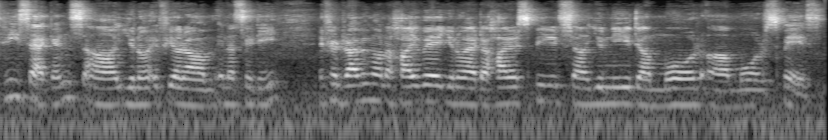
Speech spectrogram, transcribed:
three seconds. Uh, you know if you're um, in a city. If you're driving on a highway you know at a higher speeds you need more more space.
